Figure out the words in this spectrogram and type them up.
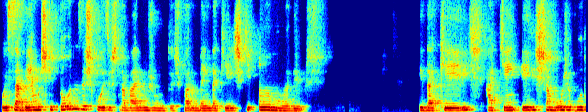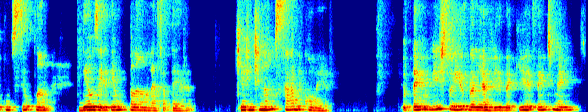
pois sabemos que todas as coisas trabalham juntas para o bem daqueles que amam a Deus e daqueles a quem ele chamou de acordo com o seu plano. Deus, ele tem um plano nessa terra que a gente não sabe qual é. Eu tenho visto isso na minha vida aqui recentemente.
